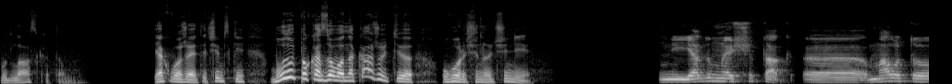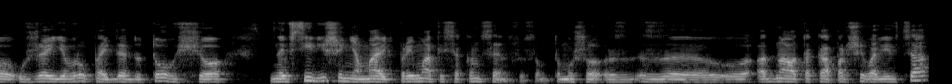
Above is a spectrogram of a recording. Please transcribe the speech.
Будь ласка, там. Як вважаєте, чим скі... будуть показово накажуть е, Угорщину чи ні? Я думаю, що так. Е, Мало того, вже Європа йде до того, що не всі рішення мають прийматися консенсусом, тому що з, з, одна така паршива вівця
